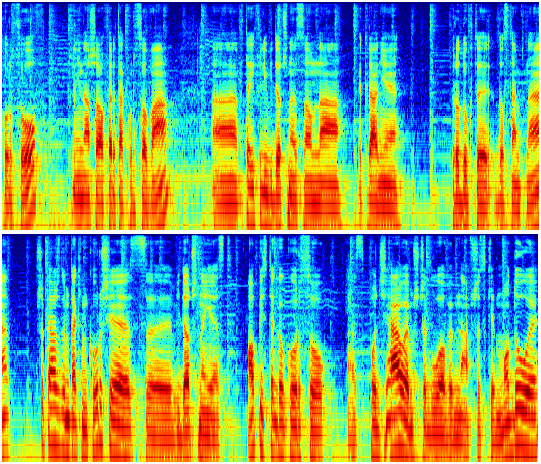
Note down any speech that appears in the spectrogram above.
kursów, czyli nasza oferta kursowa. E, W tej chwili widoczne są na ekranie produkty dostępne. Przy każdym takim kursie z, widoczny jest opis tego kursu z podziałem szczegółowym na wszystkie moduły,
